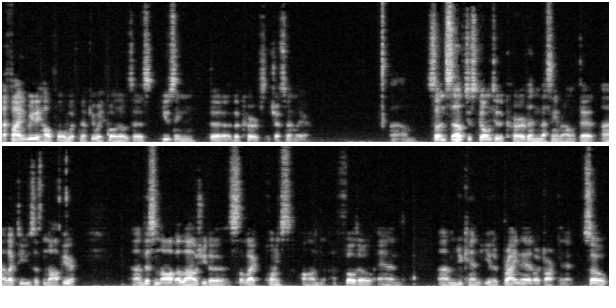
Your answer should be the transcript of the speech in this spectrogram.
I find really helpful with Milky Way photos is using the the curves adjustment layer. Um, so instead of just going to the curve and messing around with it, I like to use this knob here. Um, this knob allows you to select points on a photo and um, you can either brighten it or darken it. So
